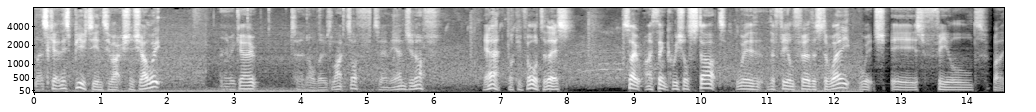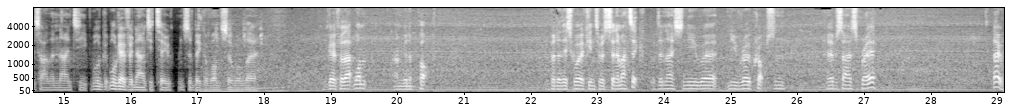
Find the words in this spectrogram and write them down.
Let's get this beauty into action, shall we? There we go. Turn all those lights off. Turn the engine off. Yeah, looking forward to this. So, I think we shall start with the field furthest away, which is field... Well, it's either 90... We'll, we'll go for 92. It's a bigger one, so we'll, uh, go for that one. I'm going to pop a bit of this work into a cinematic with the nice new uh, new row crops and herbicide sprayer. So,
